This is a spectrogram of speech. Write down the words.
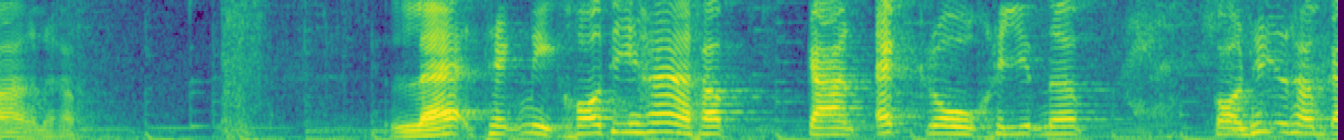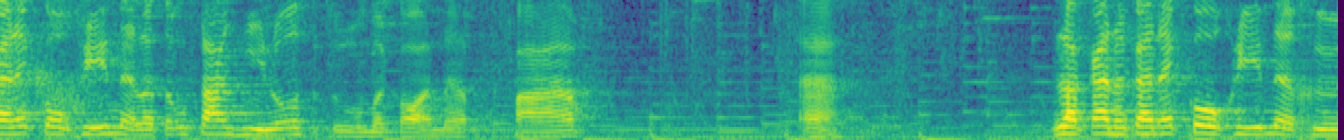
มากนะครับ และเทคนิคข้อที่ 5 ครับ การแอคโ o ครีปนะครับก่อนที่จะทำการแอคโ o ครีปเนี่ยเราต้องสร้างฮีโร่ศัตรูมาก่อนนะครับปั๊บอะหลักการของการแอคโ o ครีปเนี่ยคือ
